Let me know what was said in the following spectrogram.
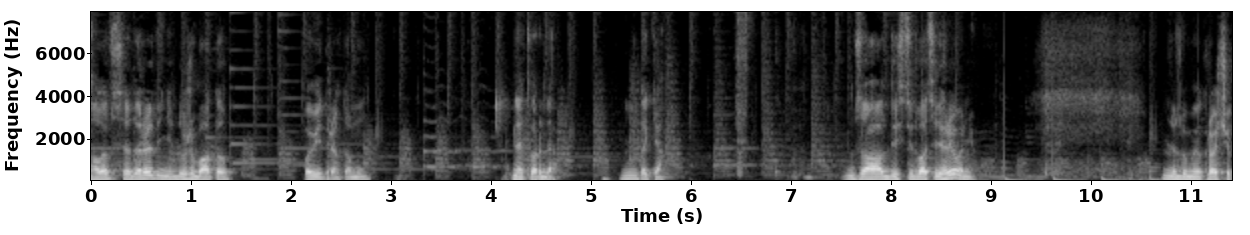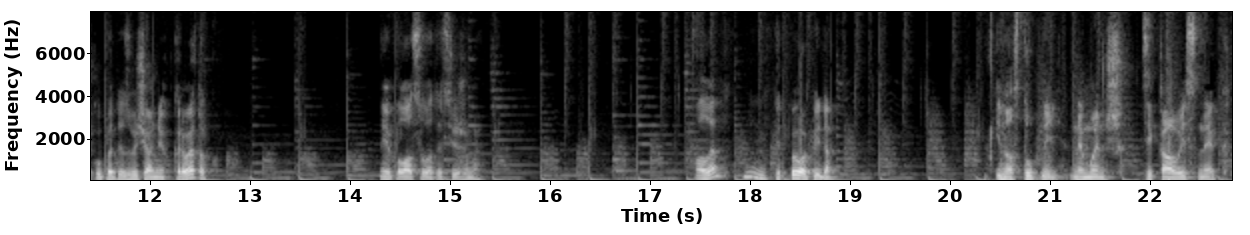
Але всередині дуже багато повітря, тому не тверде. Ну таке. За 220 гривень. Я думаю, краще купити звичайних креветок і поласувати свіжими. Але ну, під пиво піде. І наступний, не менш цікавий снек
